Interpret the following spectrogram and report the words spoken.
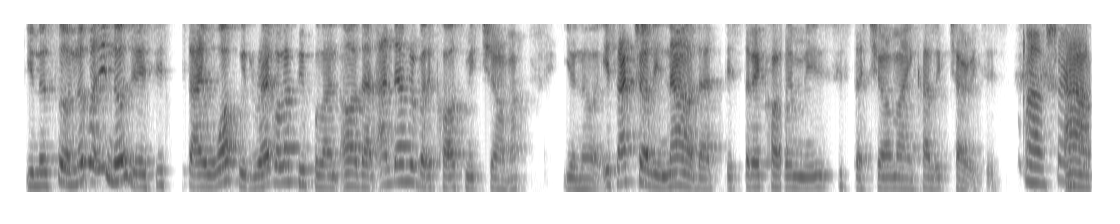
you know. So nobody knows you're a sister. I work with regular people and all that, and everybody calls me Chioma. You know, it's actually now that they started calling me Sister Chioma in Catholic Charities. Oh, sure. Um,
